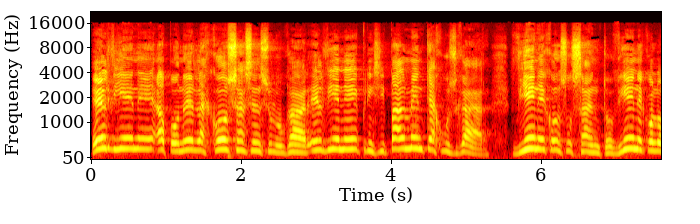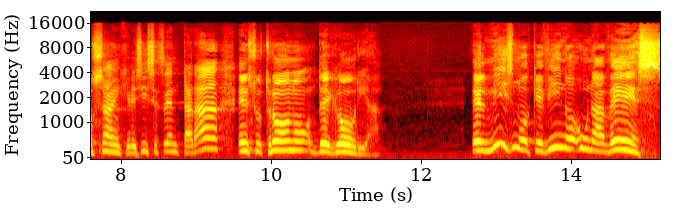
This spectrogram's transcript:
Él viene a poner las cosas en su lugar. Él viene principalmente a juzgar. Viene con sus santos, viene con los ángeles y se sentará en su trono de gloria. El mismo que vino una vez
